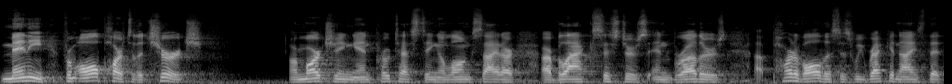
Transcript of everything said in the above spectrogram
many from all parts of the church are marching and protesting alongside our, our black sisters and brothers. Uh, part of all this is we recognize that,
